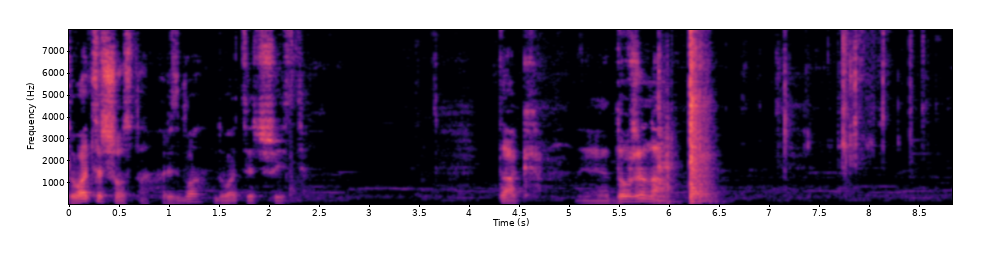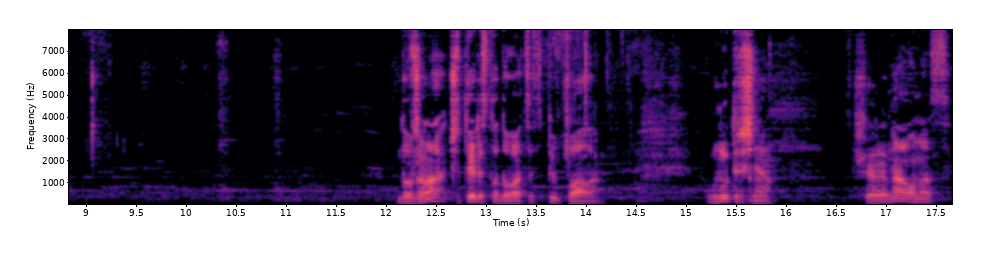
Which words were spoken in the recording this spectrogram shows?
26. Різьба 26. Так. е, Довжина. Довжина 420 співпала. Внутрішня ширина у нас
